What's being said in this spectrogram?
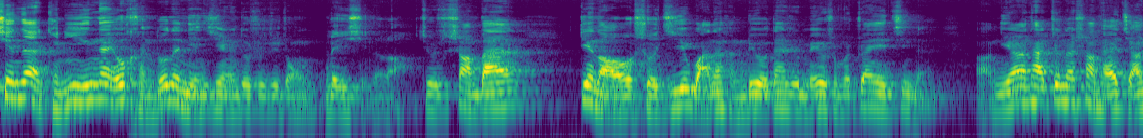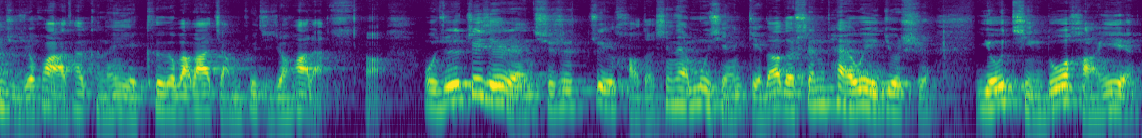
现在肯定应该有很多的年轻人都是这种类型的了，就是上班电脑、手机玩的很溜，但是没有什么专业技能。啊，你让他真的上台讲几句话，他可能也磕磕巴巴讲不出几句话来啊。我觉得这些人其实最好的，现在目前给到的生态位就是有挺多行业，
